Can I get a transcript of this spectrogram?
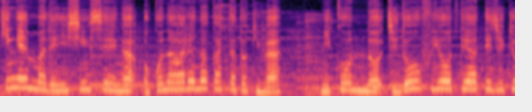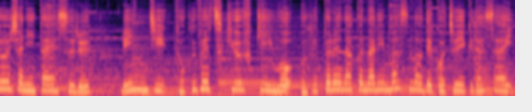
期限までに申請が行われなかった時は未婚の児童扶養手当受給者に対する臨時特別給付金を受け取れなくなりますのでご注意ください。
